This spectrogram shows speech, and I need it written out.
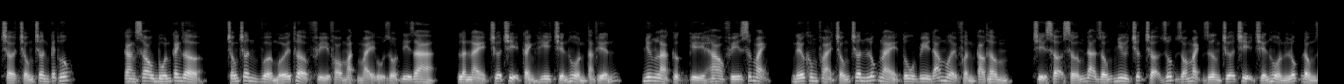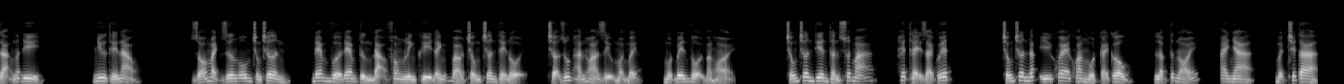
chờ chống chân kết thúc. Càng sau bốn canh giờ chống chân vừa mới thở phì phò mặt mày ủ rột đi ra, lần này chữa trị cảnh hy chiến hồn tàn phiến, nhưng là cực kỳ hao phí sức mạnh, nếu không phải chống chân lúc này tu vi đã mười phần cao thâm, chỉ sợ sớm đã giống như trước trợ giúp gió mạch dương chữa trị chiến hồn lúc đồng dạng ngất đi. Như thế nào? Gió mạch dương ôm chống chân, đem vừa đem từng đạo phong linh khí đánh vào chống chân thể nội trợ giúp hắn hòa dịu mọi bệnh, một bên vội vàng hỏi. Chống chân thiên thần xuất mã hết thể giải quyết. Chống chân đắc ý khoe khoang một cái câu lập tức nói ai nha mệt chết ta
